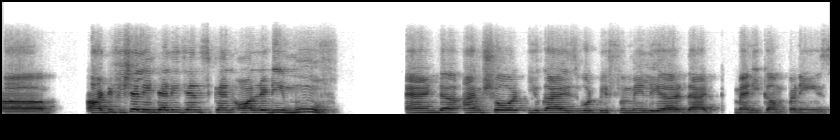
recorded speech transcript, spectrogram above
Uh, artificial intelligence can already move. And uh, i'm sure you guys would be familiar that many companies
